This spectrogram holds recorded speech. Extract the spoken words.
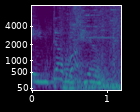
Team double kill.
